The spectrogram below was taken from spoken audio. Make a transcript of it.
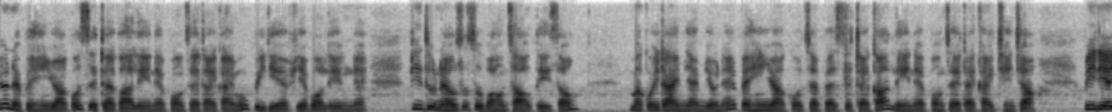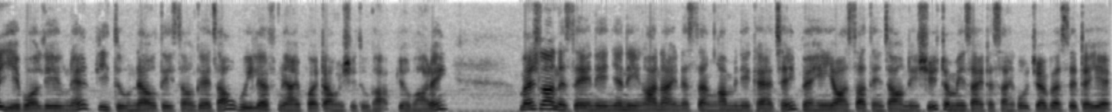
မြို့နယ်ပဟင်းရွာကိုစစ်တပ်ကလေးနဲ့ပုံစံတိုက်ခိုက်မှု PDF ရဲဘော်လေးဦးနဲ့ပြည်သူနယ်အုပ်စုစုပေါင်း6သေးဆုံးမကွေးတိုင်းညမြို့နယ်ပဟင်းရွာကိုချက်ဖက်စစ်တပ်ကလေးနဲ့ပုံစံတိုက်ခိုက်ခြင်းကြောင့် PDF ရဲဘော်လေးဦးနဲ့ပြည်သူနယ်အုပ်သေးဆုံးခဲ့ကြောင်း We Left မြိုင်ဖွဲ့တာဝန်ရှိသူကပြောပါတယ်မတ်လ20ရက်နေ့ညနေ9:25မိနစ်ခန့်အချိန်ဗဟင်းရွာစာတင်ကျောင်းနေရှိတမင်းဆိုင်တဆိုင်ကိုကျပ်ပတ်စစ်တပ်ရဲ့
